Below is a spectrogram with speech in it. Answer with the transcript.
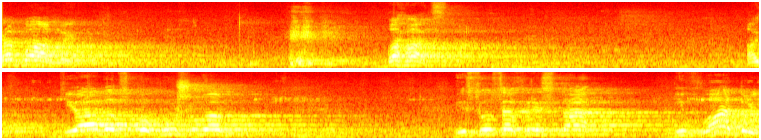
рабами багатства. А дьявол спокушував Ісуса Христа і владою,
